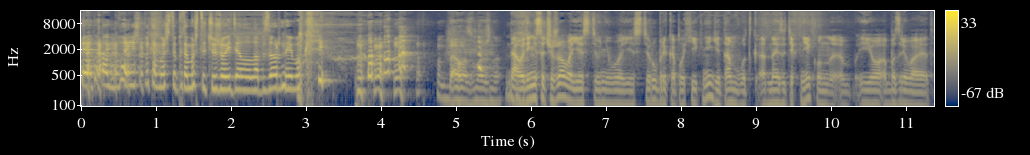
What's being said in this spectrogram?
это так говоришь, потому что, потому что Чужой делал обзор на его книгу. Да, возможно. Да, у Дениса Чужого есть, у него есть рубрика «Плохие книги», там вот одна из этих книг, он ее обозревает.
